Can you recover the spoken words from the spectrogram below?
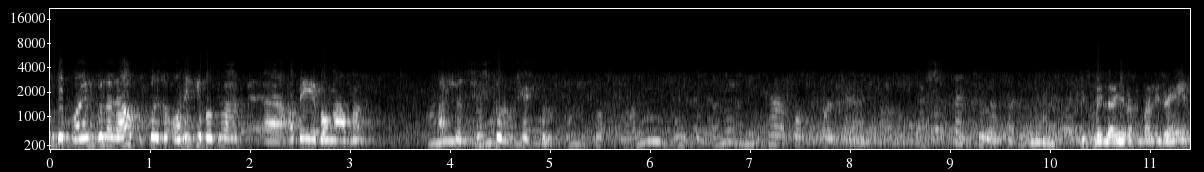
শুধু পয়েন্টগুলো দাও বিকজ অনেকে বলতে হবে এবং আমরা আচ্ছা শেষ করুন শেষ করুন রহমান রহিম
